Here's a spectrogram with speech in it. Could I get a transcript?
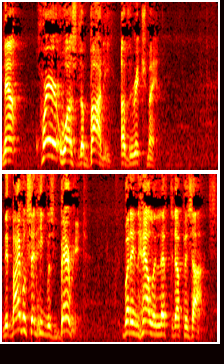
Now, where was the body of the rich man? The Bible said he was buried, but in hell he lifted up his eyes.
